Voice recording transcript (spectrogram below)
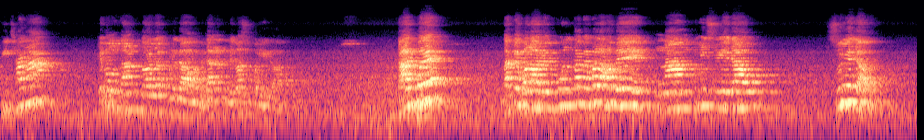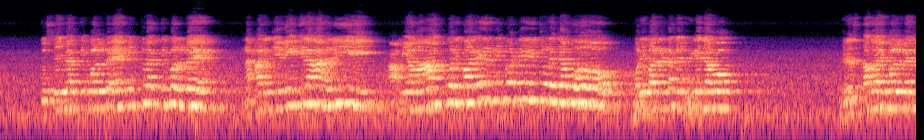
বিছানা এবং দান দরজা খুলে দেওয়া হবে লিবাস পরিয়ে দেওয়া তারপরে তাকে বলা হবে, কুল তাকে বলা হবে, নাম তুমি শুয়ে যাও শুয়ে যাও। তো সেই ব্যক্তি বলবে মৃত্যু ব্যক্তি বলবে না আর জিবি ইলা আমি আমার পরিবারের নিকটে চলে যাব, পরিবারের কাছে ফিরে যাব। ফেরেশতারাই বলবেন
